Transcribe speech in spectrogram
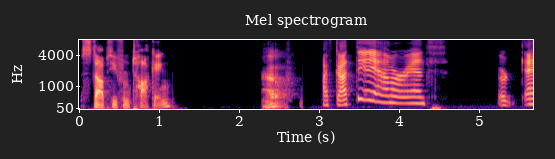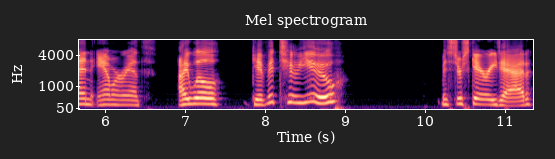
stops you from talking. Oh, I've got the amaranth, or an amaranth. I will give it to you, Mr. Scary Dad.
